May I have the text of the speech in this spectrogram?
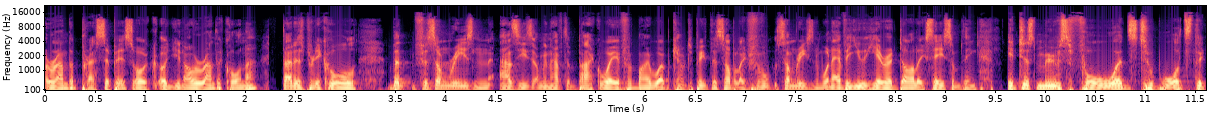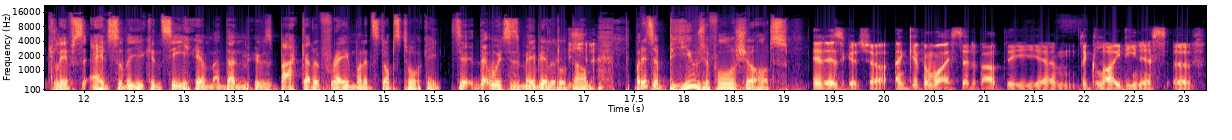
around the precipice, or, or you know around the corner. That is pretty cool. But for some reason, as he's, I'm gonna have to back away from my webcam to pick this up. Like for some reason, whenever you hear a Dalek say something, it just moves forwards towards the cliff's edge so that you can see him, and then moves back out of frame when it stops talking. So Which is maybe a little dumb, but it's a beautiful shot. It is a good shot, and given what I said about the um, the glidiness of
